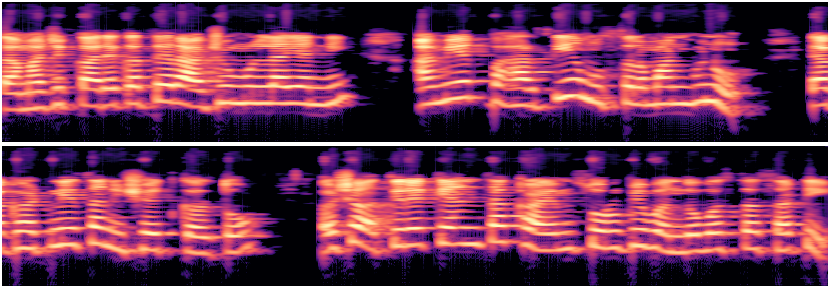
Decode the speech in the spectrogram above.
सामाजिक कार्यकर्ते राजू मुल्ला यांनी आम्ही एक भारतीय मुसलमान म्हणून या घटनेचा निषेध करतो. अशा अतिरेक्यांचा कायमस्वरूपी बंदोबस्तासाठी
